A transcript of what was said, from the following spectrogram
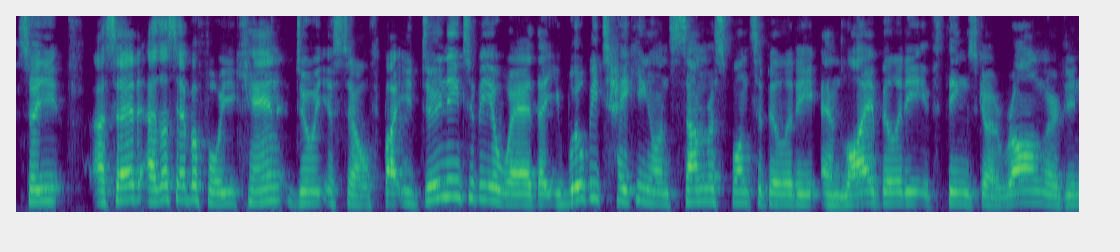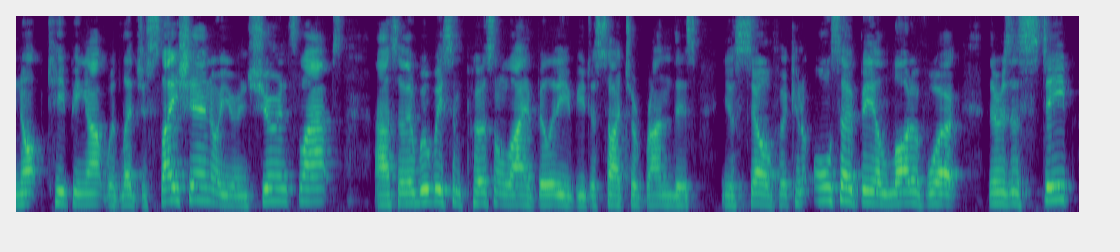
So you, I said, as I said before, you can do it yourself, but you do need to be aware that you will be taking on some responsibility and liability if things go wrong or if you're not keeping up with legislation or your insurance lapse. Uh, so there will be some personal liability if you decide to run this yourself. It can also be a lot of work. There is a steep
